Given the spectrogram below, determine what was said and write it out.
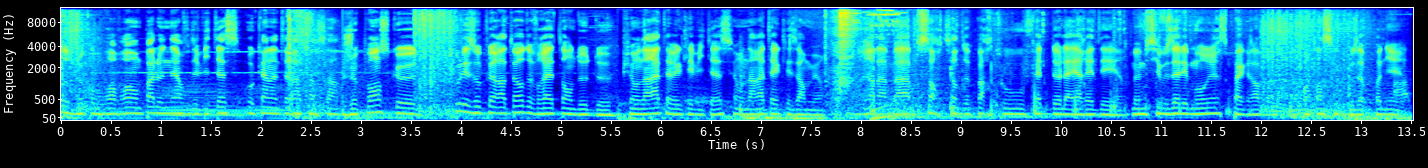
Perso, je comprends vraiment pas le nerf des vitesses, aucun intérêt à faire ça. Je pense que tous les opérateurs devraient être en 2-2. Puis on arrête avec les vitesses et on arrête avec les armures. Ouvrir la map, sortir de partout, faites de la R&D. hein. Même si vous allez mourir, c'est pas grave. L'important c'est que vous appreniez. Op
